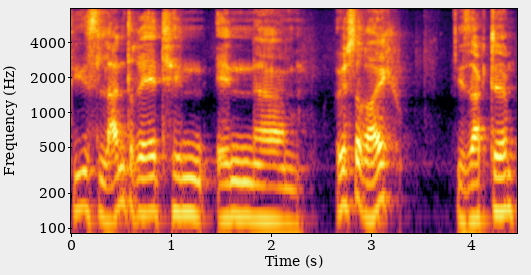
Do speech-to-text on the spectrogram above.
Die ist Landrätin in ähm, Österreich. Die sagte,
